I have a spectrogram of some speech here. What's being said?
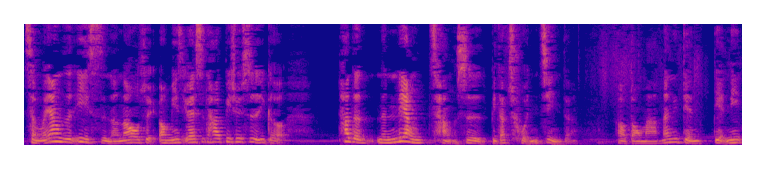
什么样的意思呢？然后所以哦，明原来是它必须是一个它的能量场是比较纯净的，好懂吗？那你点点你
